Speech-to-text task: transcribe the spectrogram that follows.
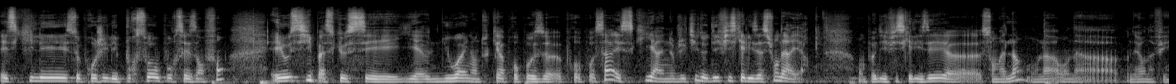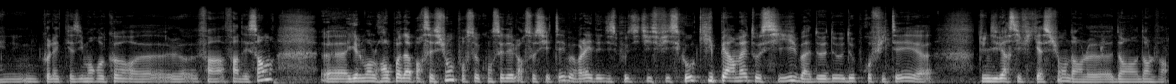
Est-ce qu'il est ce projet il est pour soi ou pour ses enfants? Et aussi parce que c'est New Wine en tout cas propose propose ça. Est-ce qu'il y a un objectif de défiscalisation derrière? On peut défiscaliser euh, son Madelin. Bon là on a on a fait une, collecte quasiment record euh, fin fin décembre. Euh, également le remploi d'apport pour se concéder leur société. Bah, voilà il y a des dispositifs fiscaux qui permettent aussi bah, de, de, profiter d'une diversification dans le dans le vin.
